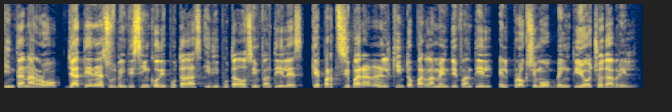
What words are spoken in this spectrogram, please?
Quintana Roo ya tiene a sus 25 diputadas y diputados infantiles que participarán en el quinto Parlamento Infantil el próximo 28 de abril.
